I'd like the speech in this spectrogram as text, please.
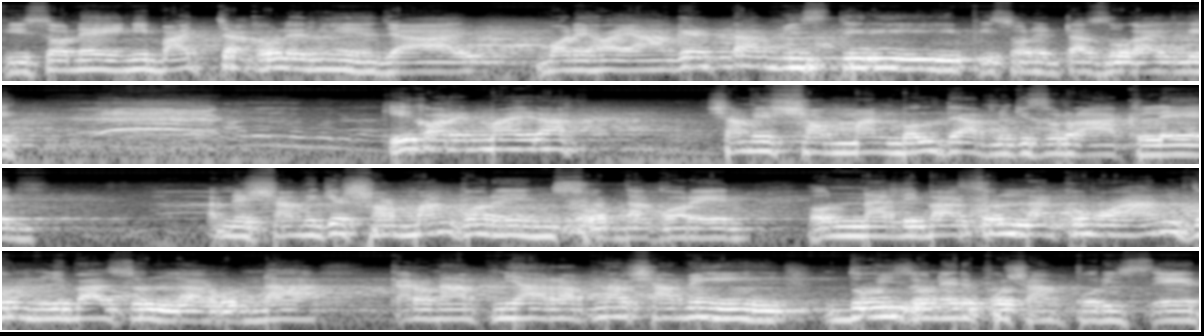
পিছনে ইনি বাচ্চা কোলে নিয়ে যায়। মনে হয় আগেরটা মিস্ত্রি, পিছনেরটা জোগাইলে। কি করেন মায়েরা? স্বামীর সম্মান বলতে আপনি কিছু রাখলেন। আপনি স্বামীকে সম্মান করেন, শ্রদ্ধা করেন। অন্যা লিবাসুল্লাহ কুমো আন্তুম লিবাসুল্লাহ অন্যা কারণ আপনি আর আপনার স্বামী দুইজনের পোশাক পরিচ্ছেদ।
